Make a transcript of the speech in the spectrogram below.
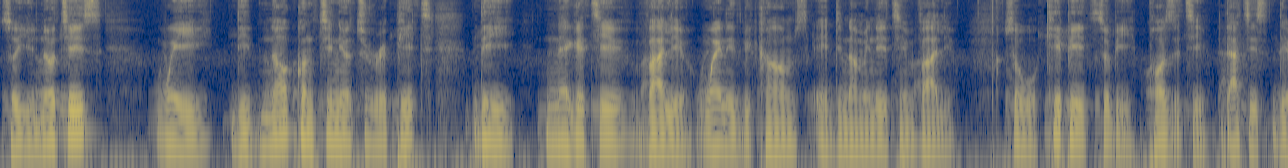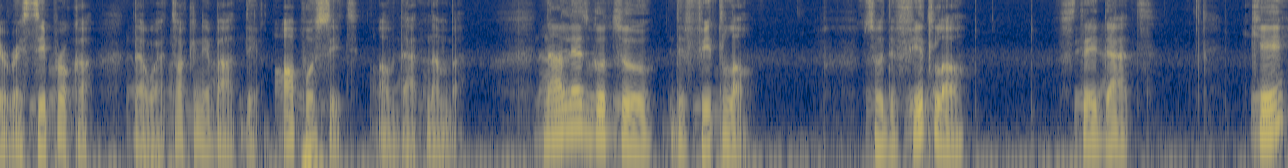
So you notice we did not continue to repeat the negative value when it becomes a denominating value. So we'll keep it to be positive. That is the reciprocal that we're talking about, the opposite of that number. Now let's go to the fifth law. So the fifth law states that k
